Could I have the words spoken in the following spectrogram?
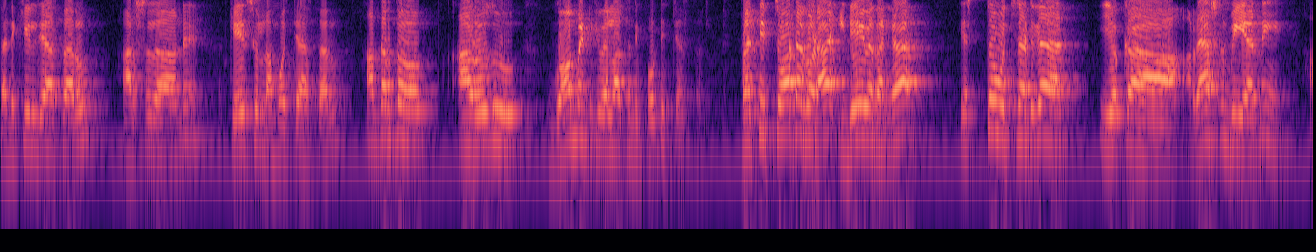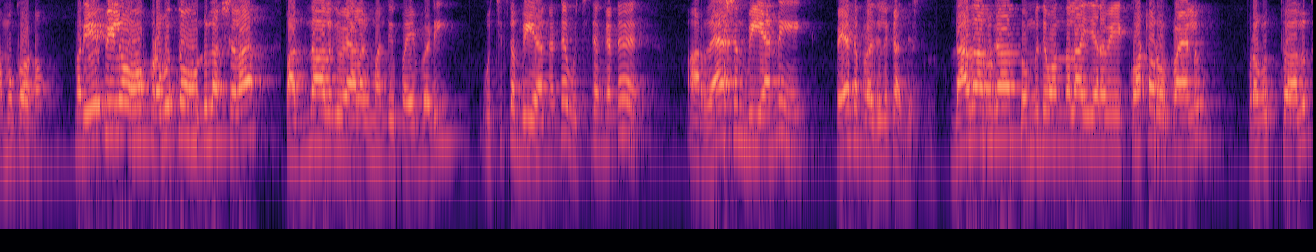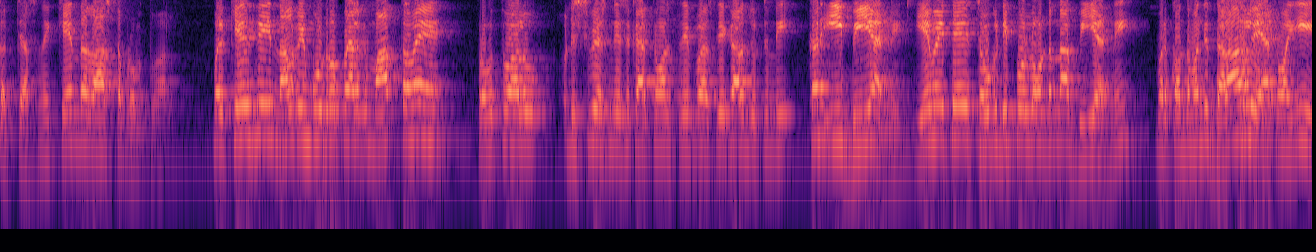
తనిఖీలు చేస్తారు అరెస్టులు అంటే కేసులు నమోదు చేస్తారు. అందరితో ఆ రోజు గవర్నమెంట్కి వెళ్ళాల్సిన రిపోర్ట్ ఇచ్చేస్తారు. ప్రతి చోట కూడా ఇదే విధంగా ఇష్టం వచ్చినట్టుగా ఈ యొక్క రేషన్ బియ్యాన్ని అమ్ముకోవటం. మరి ఏపీలో ప్రభుత్వం రెండు లక్షల పద్నాలుగు వేల మంది పైబడి ఉచిత బియ్యాన్ని అంటే ఉచితం కంటే ఆ రేషన్ బియ్యాన్ని పేద ప్రజలకు అందిస్తుంది. దాదాపుగా తొమ్మిది వందల ఇరవై కోట్ల రూపాయలు ప్రభుత్వాలు ఖర్చు చేస్తున్నాయి. కేంద్ర రాష్ట్ర ప్రభుత్వాలు. మరి కేజీ నలభై మూడు రూపాయలకు మాత్రమే ప్రభుత్వాలు డిస్ట్రిబ్యూషన్ చేసే కార్యక్రమాన్ని శ్రీ శ్రీకారం చుట్టింది. కానీ ఈ బియ్యాన్ని ఏమైతే చౌక డిపోల్లో ఉంటున్న ఆ బియ్యాన్ని మరి కొంతమంది దళారులు ఏకమయ్యి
